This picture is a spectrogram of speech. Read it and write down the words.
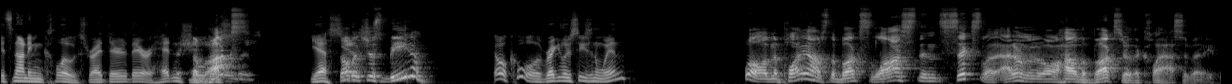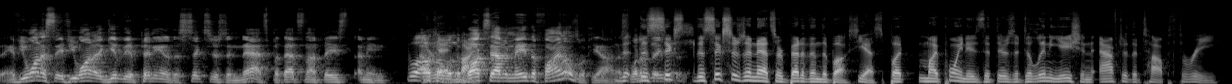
it's not even close, right? They're they're head and shoulders. The Bucks? Yes. Celtics yes. just beat them. Oh, cool. A regular season win? Well, in the playoffs, the Bucks lost in six. I don't know how the Bucks are the class of anything. If you want to say, if you want to give the opinion of the Sixers and Nets, but that's not based. I mean, well, I don't okay, know. The fine. Bucks haven't made the finals with Giannis. The, the, six, the Sixers and Nets are better than the Bucks, yes. But my point is that there's a delineation after the top three.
